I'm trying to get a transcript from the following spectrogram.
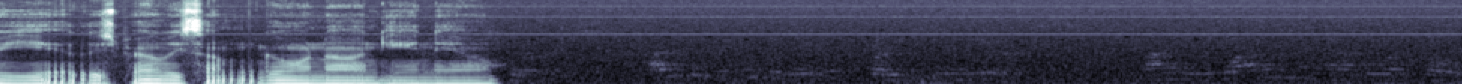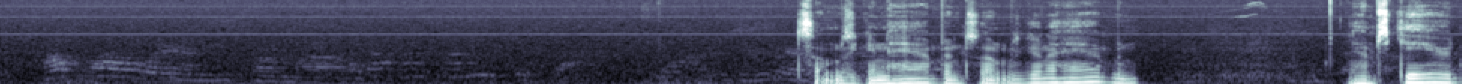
yeah, there's probably something going on here now. Something's gonna happen. Something's gonna happen. I'm scared.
